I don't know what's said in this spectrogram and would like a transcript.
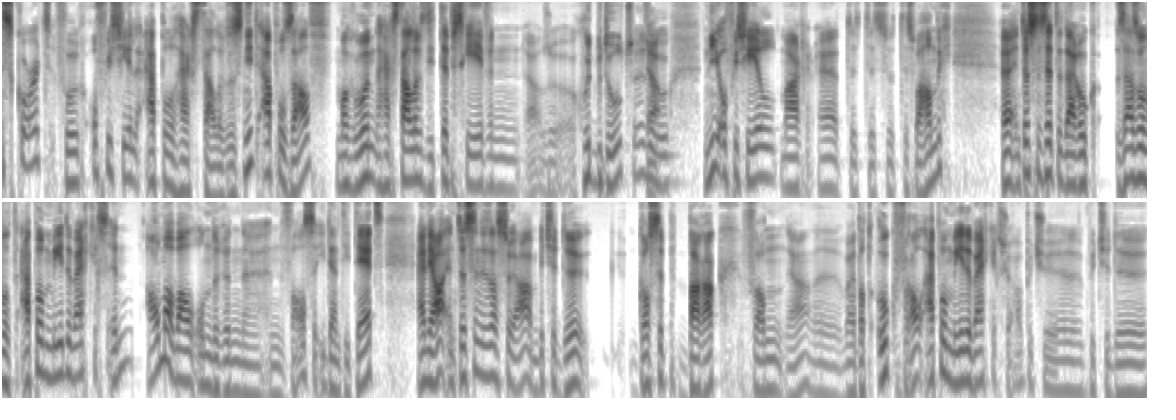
Discord voor officiële Apple-herstellers. Dus niet Apple zelf, maar gewoon herstellers die tips geven. Ja, zo goed bedoeld. Zo. Niet officieel, maar eh, het, is- is, wel handig. Eh, intussen zitten daar ook 600 Apple-medewerkers in. Allemaal wel onder een, eh, een valse identiteit. En ja, intussen is dat zo ja, een beetje de gossip-barak van. Ja, waar dat ook vooral Apple-medewerkers ja, een beetje, een beetje de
